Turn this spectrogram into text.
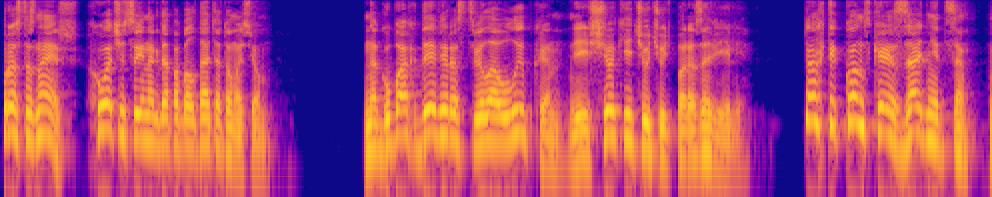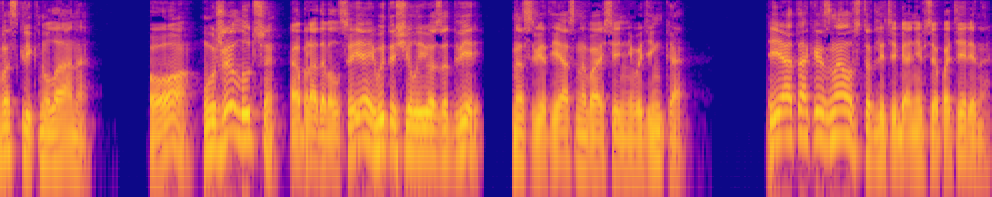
«Просто знаешь, хочется иногда поболтать о том о сём». На губах Деви расцвела улыбка, и щеки чуть-чуть порозовели. «Ах ты, конская задница!» — воскликнула она. «О, уже лучше!» — обрадовался я и вытащил ее за дверь на свет ясного осеннего денька. «Я так и знал, что для тебя не все потеряно».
